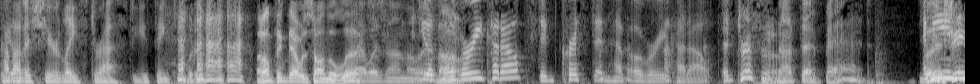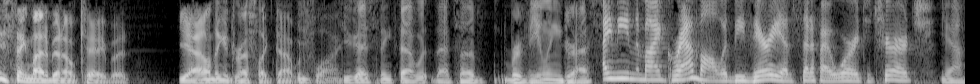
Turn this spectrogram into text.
How about a sheer lace dress? Do you think you would have? I don't think that was on the list. that was on the Did list. you have No. ovary cutouts? Did Kristen have ovary cutouts? that dress is not that bad. the mean- jeans thing might have been okay, but yeah, I don't think a dress like that would fly. Do you guys think that w- that's a revealing dress? I mean, my grandma would be very upset if I wore it to church. Yeah.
